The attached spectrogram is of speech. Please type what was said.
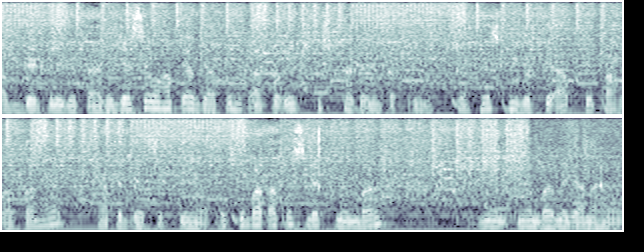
अपडेट के लिए देता है। तो जैसे वहाँ पे आप जाते हैं तो आपको एक इंटरफेस खुल करके आपके पास आता है। यहाँ पे देख सकते हैं। उसके बाद आपको सिलेक्ट मेंबर मेंबर में जाना है।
